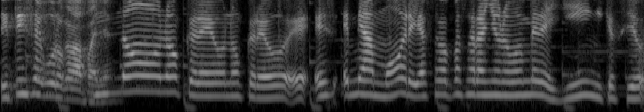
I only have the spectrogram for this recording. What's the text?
Titi seguro que va para allá. No, no creo, no creo. E, es, mi amor, ella se va a pasar año nuevo en Medellín y qué sé yo.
